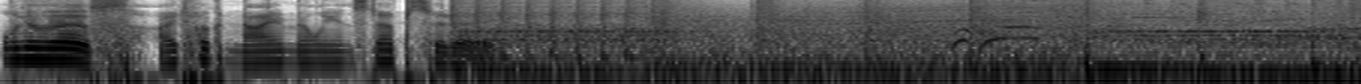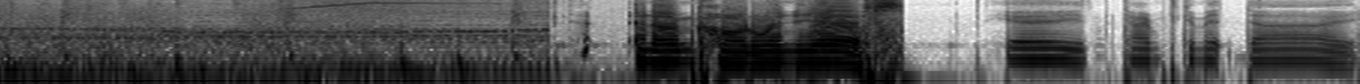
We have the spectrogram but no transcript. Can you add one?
Look at this. I took 9 million steps today. And I'm Conwin, yes. Yay, time to commit die.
